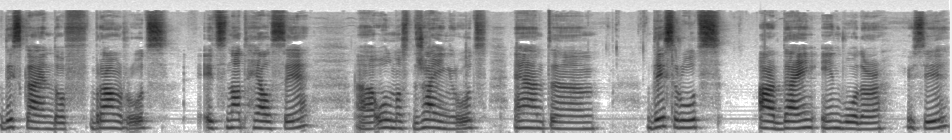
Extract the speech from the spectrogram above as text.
this kind of brown roots. It's not healthy uh, almost drying roots. And um, these roots are dying in water you see?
